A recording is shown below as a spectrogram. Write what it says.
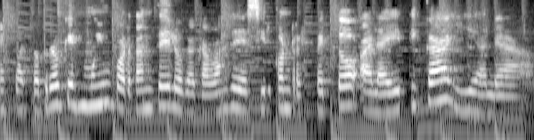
Exacto, creo que es muy importante lo que acabas de decir con respecto a la ética y a la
